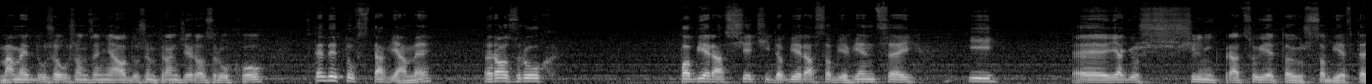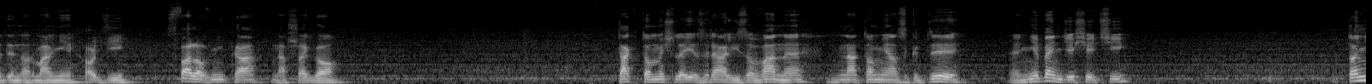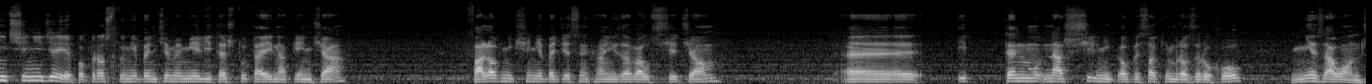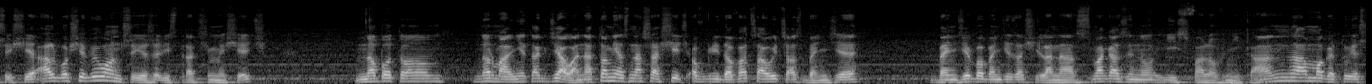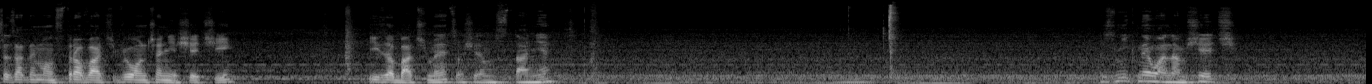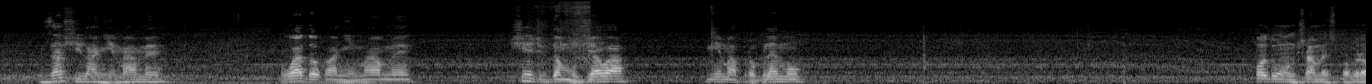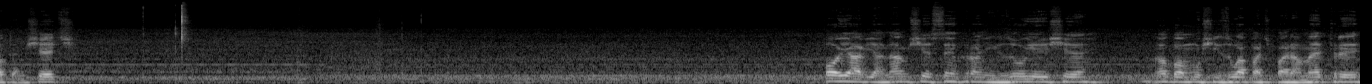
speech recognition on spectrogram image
mamy duże urządzenia o dużym prądzie rozruchu, wtedy tu wstawiamy rozruch, pobiera z sieci, dobiera sobie więcej i e, jak już silnik pracuje, to już sobie wtedy normalnie chodzi z falownika naszego. Tak to myślę jest realizowane. Natomiast gdy nie będzie sieci, to nic się nie dzieje. Po prostu nie będziemy mieli też tutaj napięcia. Falownik się nie będzie synchronizował z siecią. Eee, I ten nasz silnik o wysokim rozruchu nie załączy się albo się wyłączy, jeżeli stracimy sieć. No bo to normalnie tak działa. Natomiast nasza sieć off-gridowa cały czas będzie, będzie, bo będzie zasilana z magazynu i z falownika. No, mogę tu jeszcze zademonstrować wyłączenie sieci i zobaczmy, co się stanie. Zniknęła nam sieć. Zasilanie mamy. Ładowanie mamy. Sieć w domu działa. Nie ma problemu. Podłączamy z powrotem sieć. Pojawia nam się, synchronizuje się, no bo musi złapać parametry.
